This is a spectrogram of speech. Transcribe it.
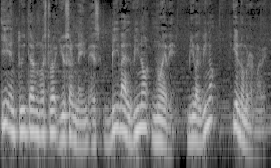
y en Twitter nuestro username es Viva el Vino 9. Viva el Vino y el número 9.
